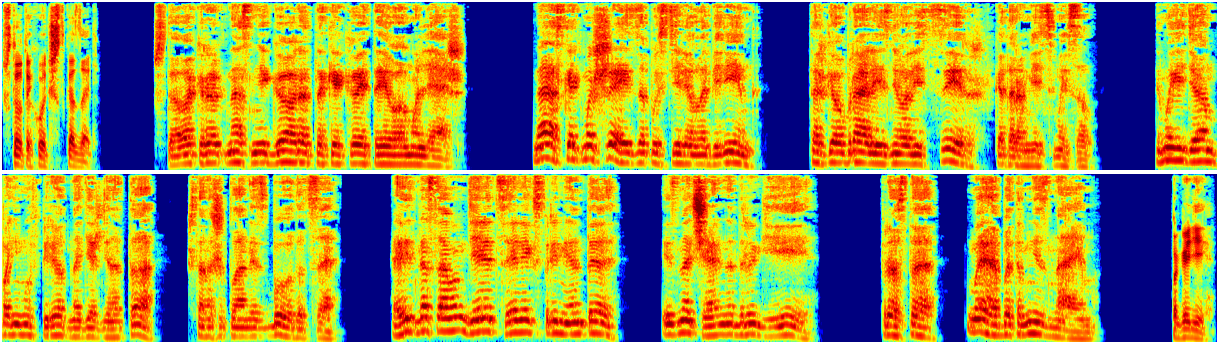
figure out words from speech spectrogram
что ты хочешь сказать? Что вокруг нас не город, а какой-то его муляж. Нас, как мышей, запустили в лабиринт, только убрали из него весь сыр, в котором есть смысл. И мы идем по нему вперед в надежде на то, что наши планы сбудутся. А ведь на самом деле цели эксперимента изначально другие. Просто мы об этом не знаем. Погоди,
